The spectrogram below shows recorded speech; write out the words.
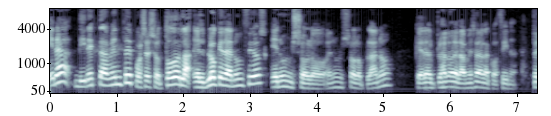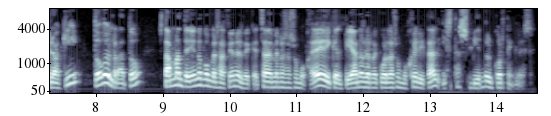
era directamente, pues eso, todo la- el bloque de anuncios en un solo, en un solo plano, que era el plano de la mesa de la cocina. Pero aquí todo el rato están manteniendo conversaciones de que echa de menos a su mujer y que el piano le recuerda a su mujer y tal, y estás viendo el corte inglés.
